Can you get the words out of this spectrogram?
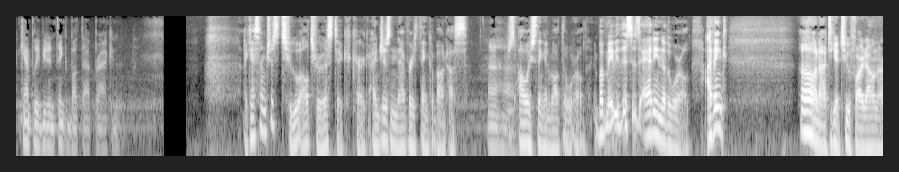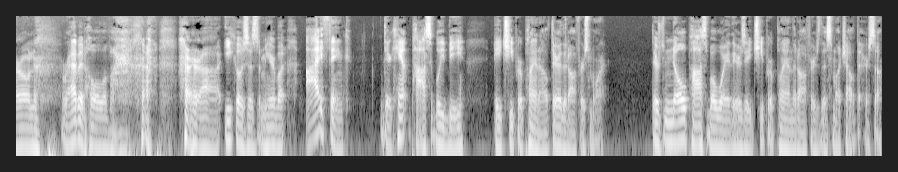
I can't believe you didn't think about that, Bracken. I guess I'm just too altruistic, Kirk. I just never think about us. Uh-huh. Just always thinking about the world. But maybe this is adding to the world. I think. Oh, not to get too far down our own rabbit hole of our our uh, ecosystem here, but I think there can't possibly be a cheaper plan out there that offers more. There's no possible way there's a cheaper plan that offers this much out there. So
